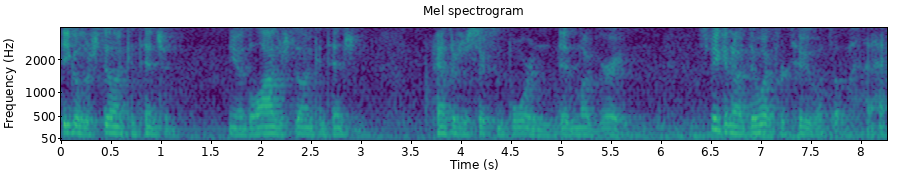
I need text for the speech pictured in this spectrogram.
Eagles are still in contention. You know, the Lions are still in contention. Panthers are six and four and didn't look great. Speaking of, they went for two. What's up with that?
